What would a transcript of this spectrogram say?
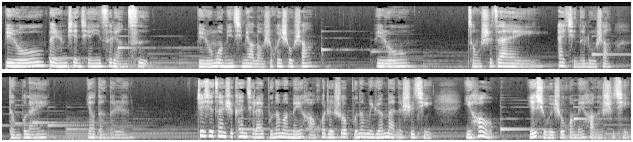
比如被人骗钱一次两次，比如莫名其妙老是会受伤，比如总是在爱情的路上等不来要等的人，这些暂时看起来不那么美好或者说不那么圆满的事情，以后。也许会收获美好的事情，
